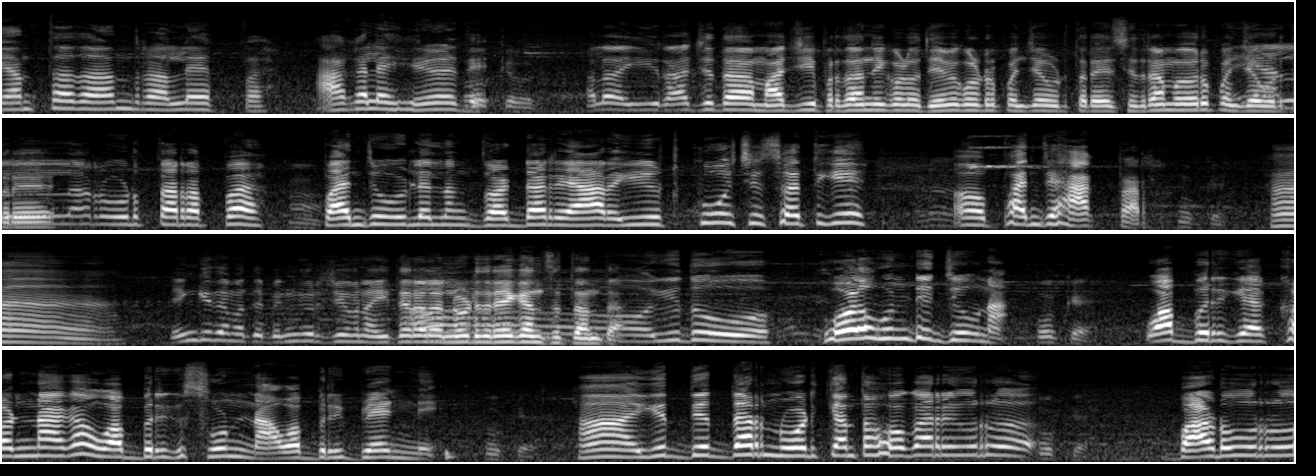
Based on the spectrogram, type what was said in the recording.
ಎಂಥದ ಅಂದ್ರೆ ಅಲ್ಲೇಪ್ಪ ಆಗಲೇ ಹೇಳಿದೆ. ಅಲ್ಲ ಈ ರಾಜ್ಯದ ಮಾಜಿ ಪ್ರಧಾನಿಗಳು ದೇವೇಗೌಡರು ಪಂಚೆ ಉಡ್ತಾರೆ ಸಿದ್ದರಾಮಯ್ಯ ಅವರು ಪಂಚೆ ಉಡ್ತಾರೆ. ಎಲ್ಲರೂ ಉಡ್ತಾರಪ್ಪ. ಪಂಜೆ ಉಡ್ಲಿಲ್ಲ ನಂಗೆ ದೊಡ್ಡವ್ರು ಯಾರು ಇಷ್ಟು ಕೂಸಿ ಸತಿಗೆ ಆ, ಪಂಜೆ ಹಾಕ್ತಾರೆ. ಹಾಂ. ಹೆಂಗಿದೆ ಮತ್ತೆ ಬೆಂಗಳೂರು ಜೀವನ? ಈ ತರ ಎಲ್ಲ ನೋಡಿದ್ರೆ ಹೇಗೆ ಅನ್ಸುತ್ತೆ ಅಂತ? ಇದು ಹೋಳು ಹುಂಡಿ ಜೀವನ. ಓಕೆ. ಒಬ್ಬರಿಗೆ ಕಣ್ಣಾಗ ಒಬ್ಬರಿಗೆ ಸುಣ್ಣ ಒಬ್ಬರಿಗೆ ಬೆಣ್ಣೆ. ಹಾಂ ಇದ್ದಿದ್ದಾರ ನೋಡ್ಕೊಂತ ಹೋಗಾರ ಇವರು. ಬಡವರು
